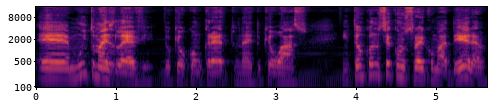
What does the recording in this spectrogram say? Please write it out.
é muito mais leve do que o concreto, né, do que o aço. Então, quando você constrói com madeira,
